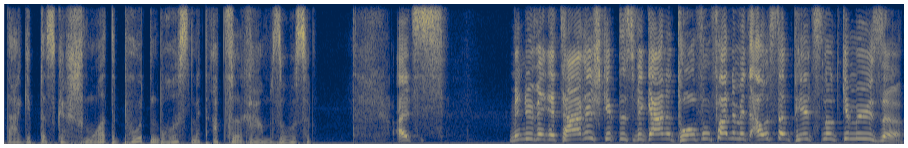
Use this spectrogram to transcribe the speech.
Da gibt es geschmorte Putenbrust mit Apfelrahmsoße. Als Menü vegetarisch gibt es vegane Tofu-Pfanne mit Austern, Pilzen und Gemüse.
